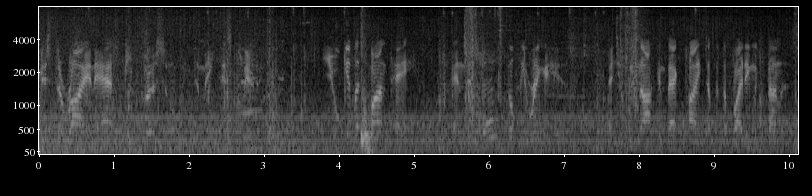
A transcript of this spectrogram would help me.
Mr. Ryan asked me personally to make this clear to you. You give us Fontaine and this whole filthy ring of his, and you'll be knocking back pints up at the Fighting McDonagh's.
